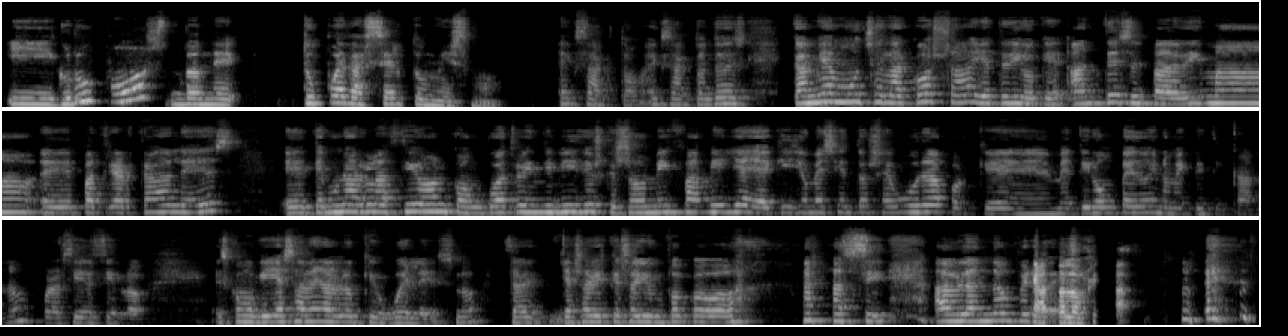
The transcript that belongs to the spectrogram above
y grupos donde tú puedas ser tú mismo. Exacto, exacto. Entonces, cambia mucho la cosa. Ya te digo que antes el paradigma eh, patriarcal es, eh, tengo una relación con cuatro individuos que son mi familia y aquí yo me siento segura porque me tiro un pedo y no me critican, ¿no? Por así decirlo. Es como que ya saben a lo que hueles, ¿no? Ya sabéis que soy un poco así hablando, pero... Es,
